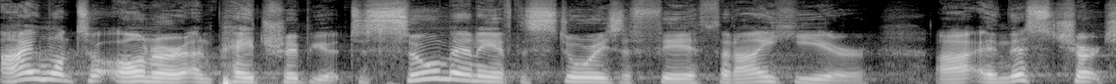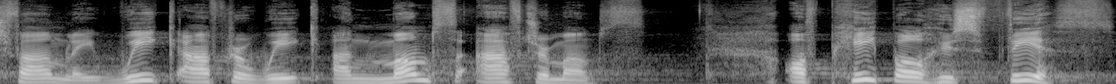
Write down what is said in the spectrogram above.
I want to honor and pay tribute to so many of the stories of faith that I hear uh, in this church family week after week and month after month of people whose faith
